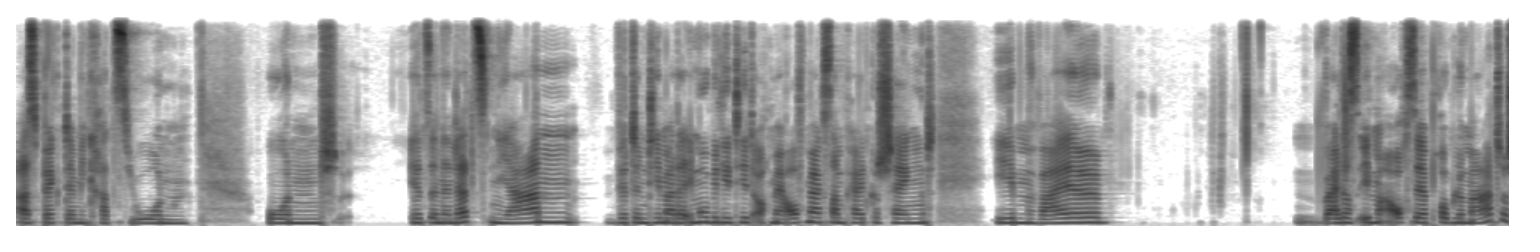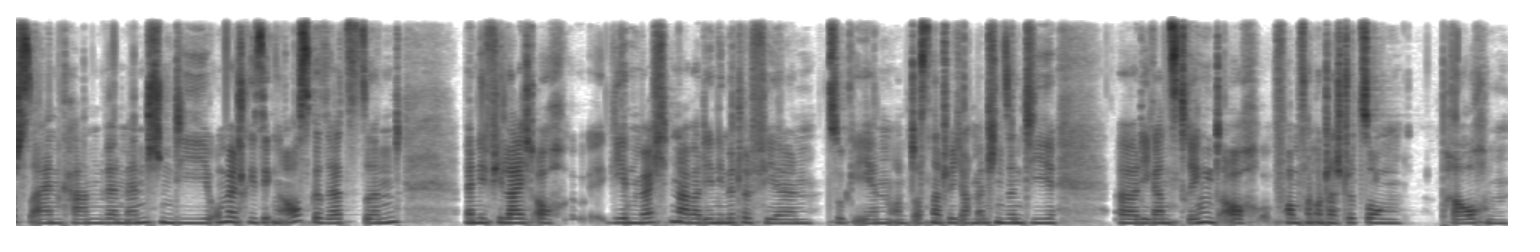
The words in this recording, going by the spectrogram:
Aspekt der Migration. Und jetzt in den letzten Jahren wird dem Thema der Immobilität auch mehr Aufmerksamkeit geschenkt, eben weil, weil das eben auch sehr problematisch sein kann, wenn Menschen, die Umweltrisiken ausgesetzt sind, wenn die vielleicht auch gehen möchten, aber denen die Mittel fehlen zu gehen. Und das natürlich auch Menschen sind, die, äh, die ganz dringend auch Form von Unterstützung brauchen.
